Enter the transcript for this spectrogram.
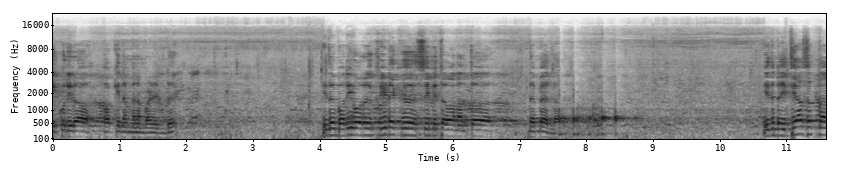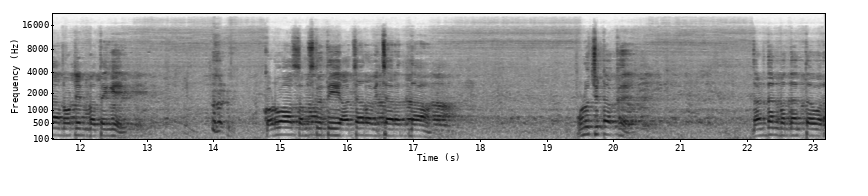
இக்குரிரா ಹಾಕಿ ನಮ್ಮ ನಿಂಡು ಇದು ಬರೀ ಅವರು ಕ್ರೀಡೆಗೆ ಸೀಮಿತವಾದಂಥ ನೆಮ್ಮೆ ಅಲ್ಲ. ಇದನ್ನ ಇತಿಹಾಸದ ನೋಟಿನ ಬತ್ತಂಗಿ ಕೊಡುವ ಸಂಸ್ಕೃತಿ, ಆಚಾರ ವಿಚಾರದನ್ನ ಉಳುಚಿಟ್ಟಕ್ಕೆ ನಡೆದನ್ ಬಂದಂತ ಅವರ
